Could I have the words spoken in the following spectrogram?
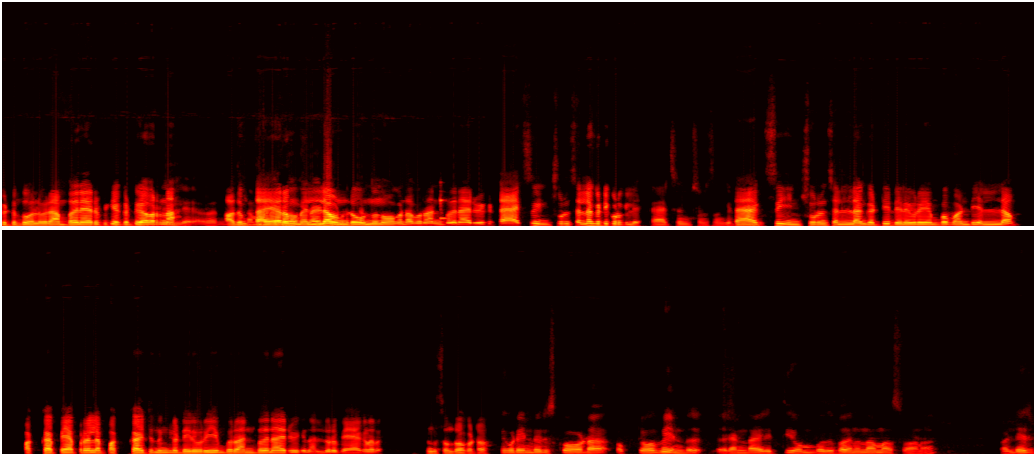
കിട്ടും തോന്നുന്നു. ഒരു അമ്പതിനായിരം രൂപയ്ക്ക് കിട്ടുക പറഞ്ഞാൽ അതും ടയറും എല്ലാം ഉണ്ട്. ഒന്നും നോക്കണ്ട. വെറും അൻപതിനായിരം രൂപയ്ക്ക് ടാക്സ് ഇൻഷുറൻസ് എല്ലാം കെട്ടി കൊടുക്കില്ലേ ടാക്സ് ഇൻഷുറൻസ് ടാക്സ് ഇൻഷുറൻസ് എല്ലാം കെട്ടി ഡെലിവറി ചെയ്യുമ്പോൾ വണ്ടി എല്ലാം പക്ക പേപ്പറെല്ലാം പക്കായിട്ട് നിങ്ങൾ ഡെലിവറി ചെയ്യും. വെറും അൻപതിനായിരം രൂപയ്ക്ക് നല്ലൊരു വാഗണർ നിങ്ങൾക്ക് സ്വന്തമാക്കട്ടോ. കൂടി ഉണ്ട്. ഒരു സ്കോഡ ഒക്ടോബർ ഉണ്ട്. രണ്ടായിരത്തി ഒമ്പത് പതിനൊന്നാം മാസമാണ്. വണ്ടി ഒരു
